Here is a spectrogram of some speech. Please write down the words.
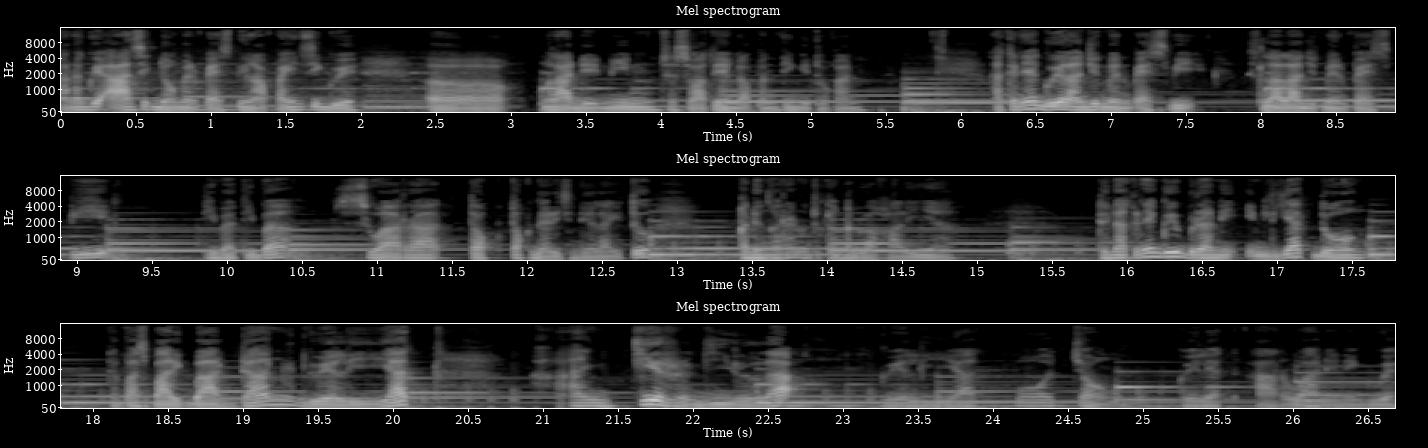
Karena gue asik dong main PSP ngapain sih gue uh, ngeladenin sesuatu yang nggak penting gitu kan. Akhirnya gue lanjut main PSP setelah lanjut main PSP tiba-tiba suara tok-tok dari jendela itu kedengaran untuk yang kedua kalinya. Dan akhirnya gue berani lihat dong. Dan pas balik badan gue lihat anjir gila. Gue lihat pocong gue lihat arwah nenek gue.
